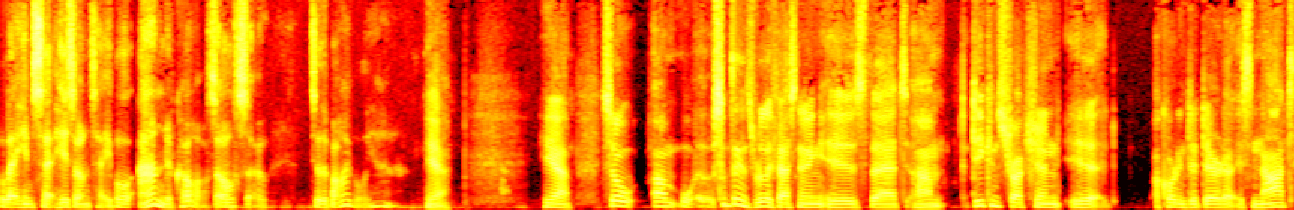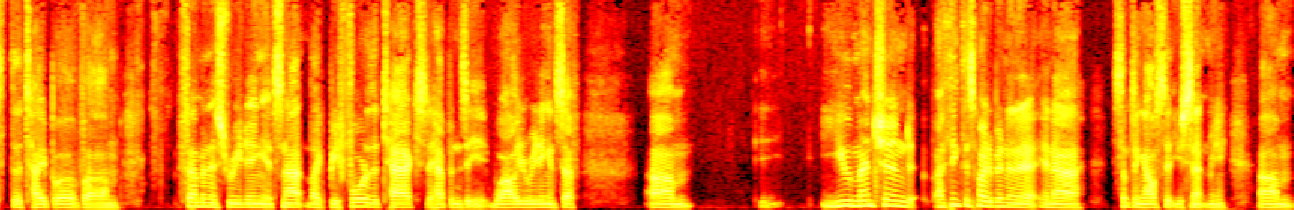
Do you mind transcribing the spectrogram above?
let him set his own table and of course also to the bible yeah. Yeah. Yeah. So um, something that's really fascinating is that um, deconstruction it, according to Derrida, is not the type of um, feminist reading. It's not like before the text; it happens while you're reading and stuff. Um, you mentioned, I think this might have been in a in a something else that you sent me. Um,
